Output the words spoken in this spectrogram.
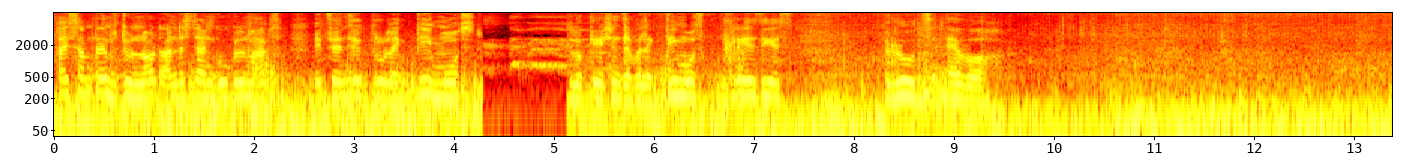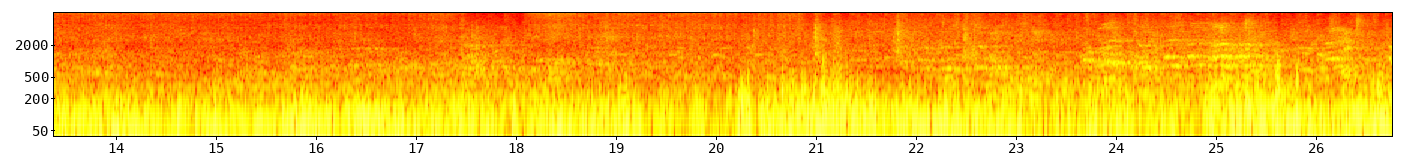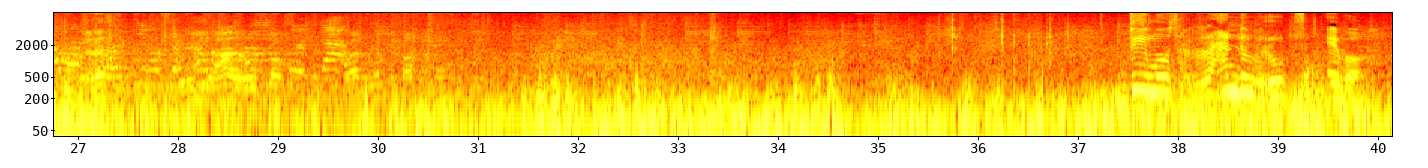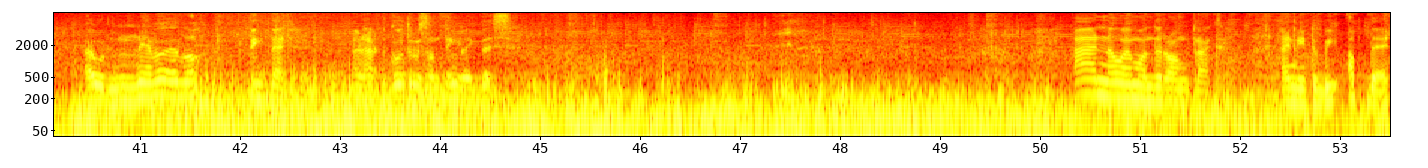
I sometimes do not understand Google Maps. It sends you through like the most locations ever like the most craziest routes ever most random routes ever. I would never ever think that I'd have to go through something like this. And now I'm on the wrong track. I need to be up there.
